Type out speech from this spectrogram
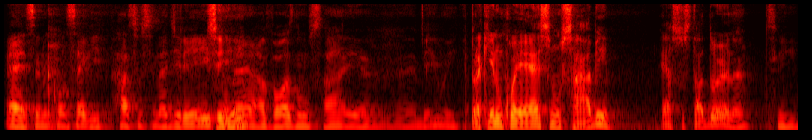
É, você não consegue raciocinar direito, Sim. né? A voz não sai, é, é bem ruim. Pra quem não conhece, não sabe, é assustador, né? Sim.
